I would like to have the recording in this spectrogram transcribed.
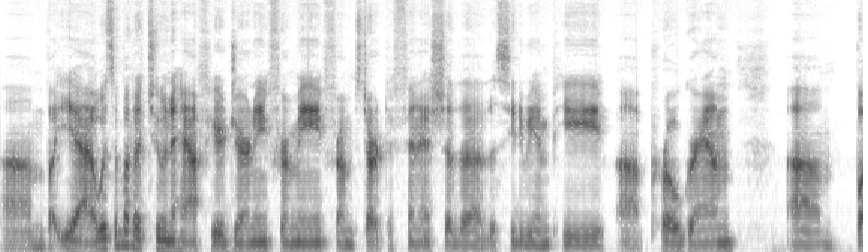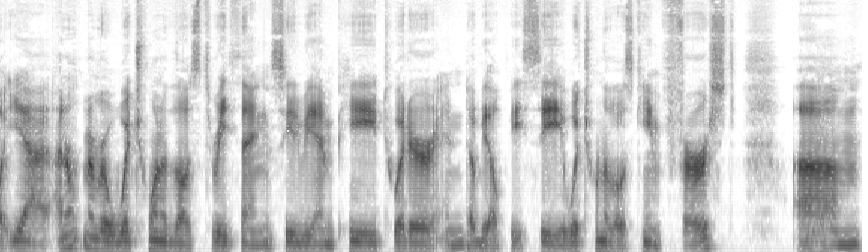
Um, but yeah, it was about a two and a half year journey for me from start to finish of the the CWNP uh, program. Um, but yeah, I don't remember which one of those three things CWNP, Twitter, and WLPC, which one of those came first. Um,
